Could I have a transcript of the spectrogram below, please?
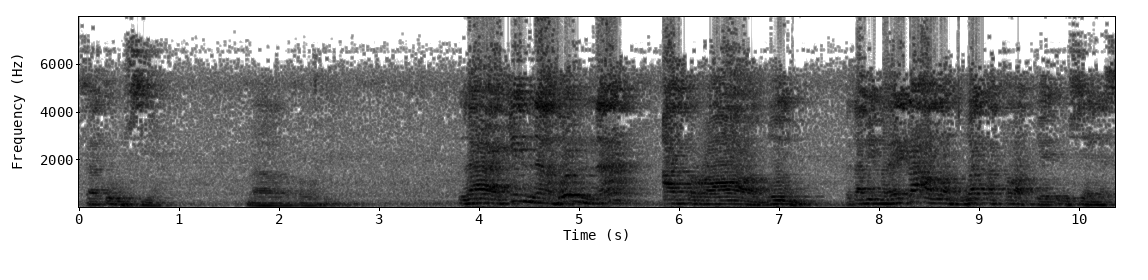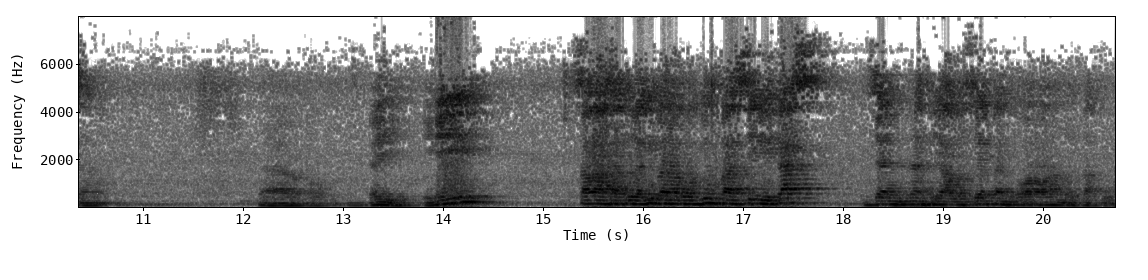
Satu usia. Barakallahu lakinnahunna atrabun tetapi mereka Allah buat atrab yaitu usianya sama Baik, ini salah satu lagi barakallahu fasilitas jannah yang Allah siapkan untuk orang-orang bertakwa.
